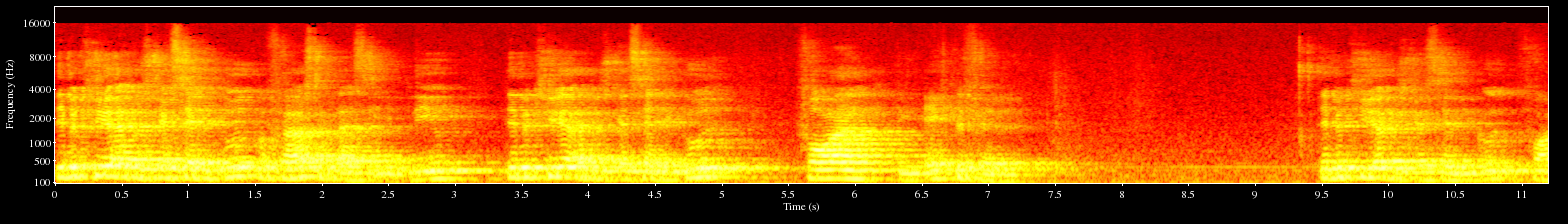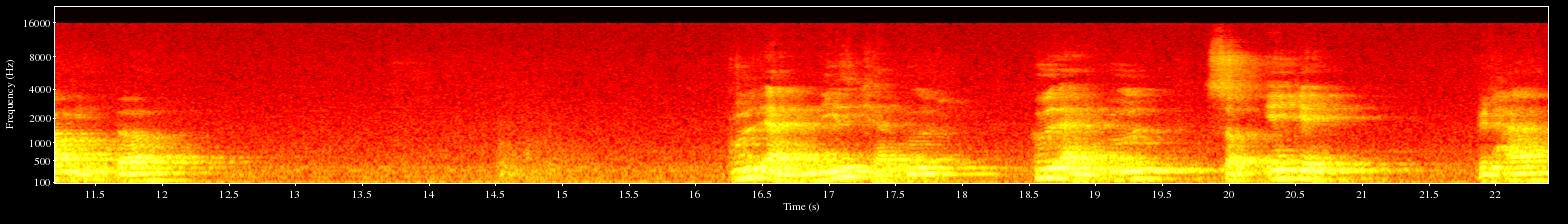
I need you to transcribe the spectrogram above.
Det betyder, at du skal sætte Gud på første plads i dit liv. Det betyder, at du skal sætte Gud foran din ægtefælle. Det betyder, at du skal sætte Gud foran dine børn. Gud er en nidkær Gud. Gud er en Gud, som ikke vil have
